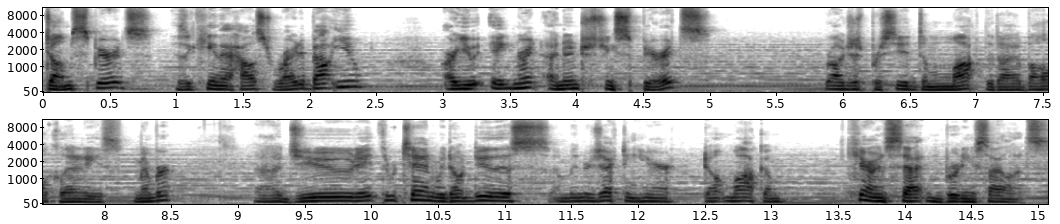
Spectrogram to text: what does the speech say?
dumb spirits? Is the king of the house right about you? Are you ignorant, uninteresting spirits? Rogers proceeded to mock the diabolical entities. Remember? Uh, Jude 8 through 10, we don't do this. I'm interjecting here. Don't mock them. Karen sat in brooding silence.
